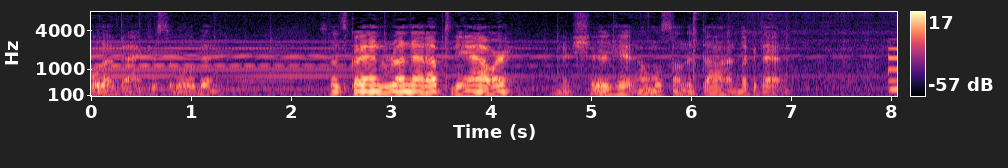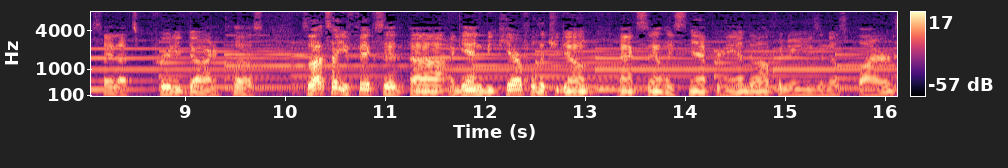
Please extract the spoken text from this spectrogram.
Pull that back just a little bit. So let's go ahead and run that up to the hour. And it should hit almost on the dot. Look at that. Say that's pretty darn close. So that's how you fix it. Uh, again, be careful that you don't accidentally snap your hand off when you're using those pliers.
